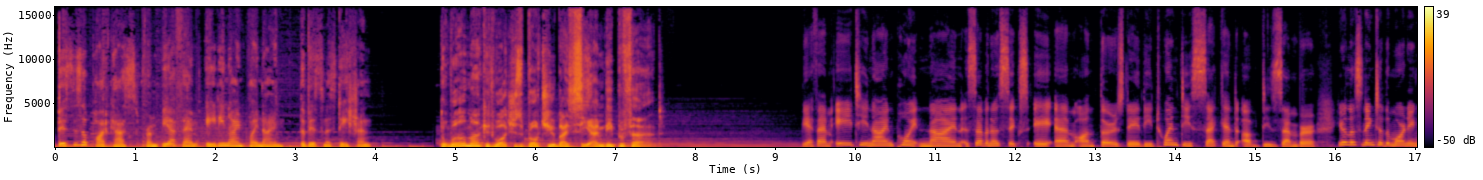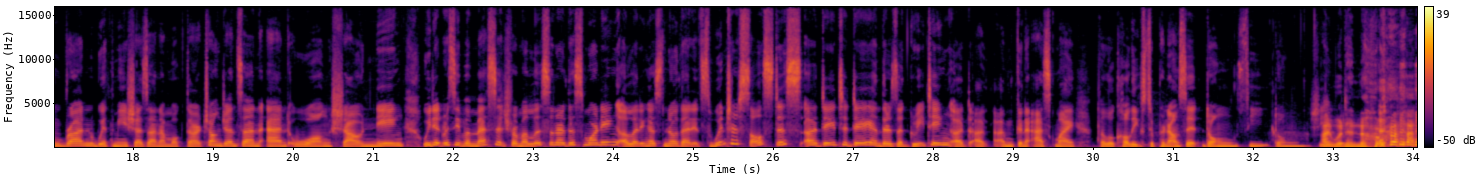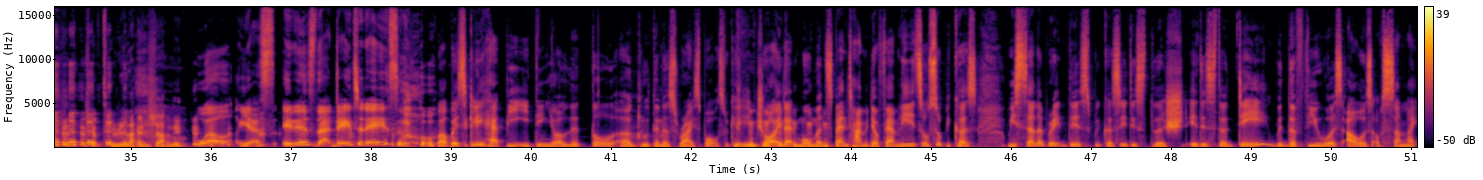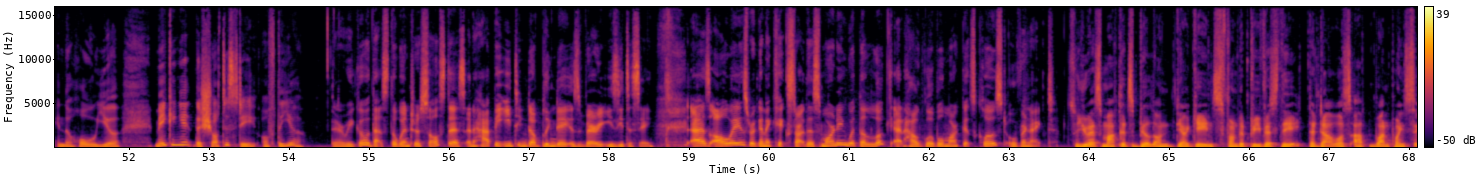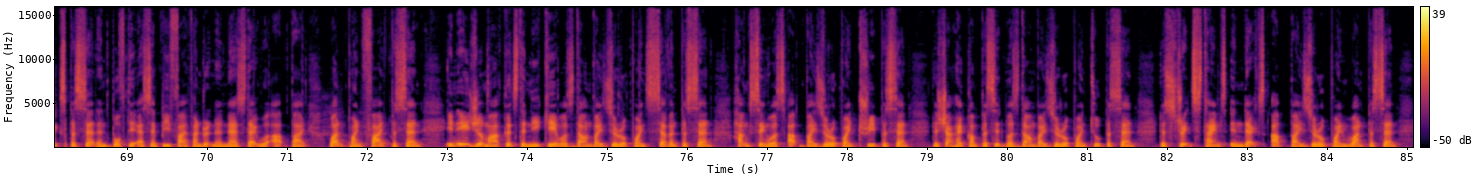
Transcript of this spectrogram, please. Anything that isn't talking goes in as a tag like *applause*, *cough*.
This is a podcast from BFM 89.9, the business station. The World Market Watch is brought to you by CIMB Preferred. BFM 89.9, 7.06 a.m. on Thursday, the 22nd of December. You're listening to The Morning Run with me, Shazana Mokhtar Chong Jensen and Wong Shao Ning. We did receive a message from a listener this morning uh, letting us know that it's winter solstice uh, day today, and there's a greeting. Uh, uh I'm going to ask my fellow colleagues to pronounce it Dong Si, Dong I wouldn't know. *laughs* have to rely on Shao Ning. Well, yes, it is that day today, so. Well, basically, basically happy eating your little uh, glutinous rice balls. Okay, enjoy that *laughs* moment. Spend time with your family. It's also because we celebrate this because it is the sh- it is the day with the fewest hours of sunlight in the whole year, making it the shortest day of the year. There we go. That's the winter solstice. And happy eating dumpling day is very easy to say. As always, we're going to kickstart this morning with a look at how global markets closed overnight. So US markets built on their gains from the previous day. The Dow was up 1.6% and both the S&P 500 and Nasdaq were up by 1.5%. In Asia markets, the Nikkei was down by 0.7%, Hang Seng was up by 0.3%, the Shanghai Composite was down by 0.2%, the Straits Times Index up by 0.1%,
